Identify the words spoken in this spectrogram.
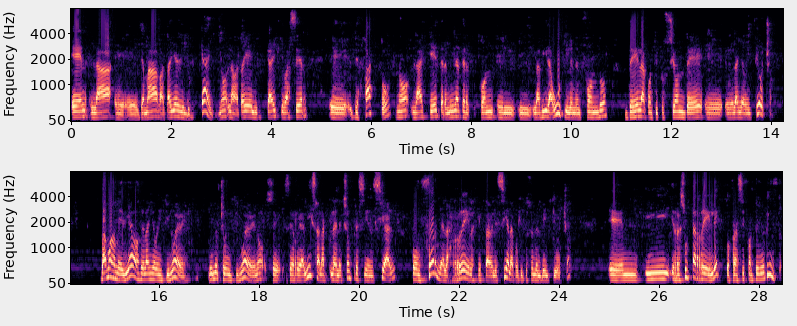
en la eh, eh, llamada batalla de Lircay, ¿no? La batalla de Lircay que va a ser de facto, ¿no? La que termina con la vida útil en el fondo de la constitución de, del año 28 vamos a mediados del año 29, 1829, ¿no? Se, se realiza la, elección presidencial conforme a las reglas que establecía la constitución del 28 em, y, resulta reelecto Francisco Antonio Pinto.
